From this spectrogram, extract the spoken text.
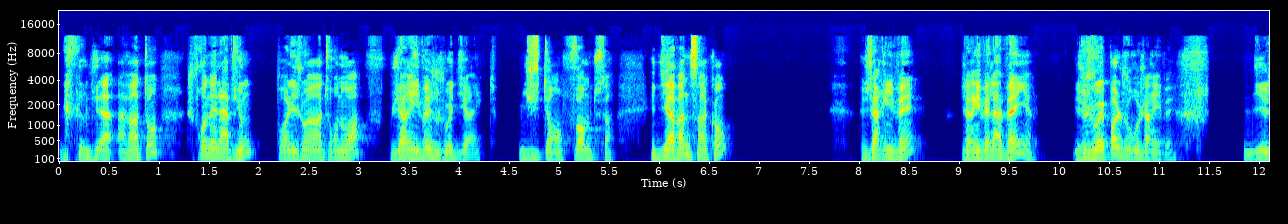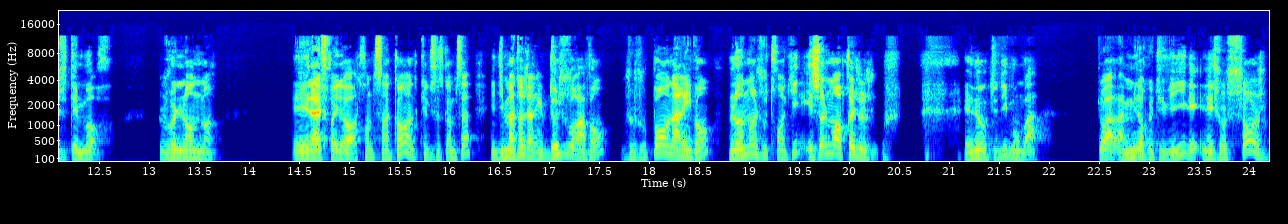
à 20 ans, je prenais l'avion pour aller jouer à un tournoi, j'arrivais, je jouais direct. J'étais en forme, tout ça. Il dit à 25 ans, j'arrivais, j'arrivais la veille, je jouais pas le jour où j'arrivais. Il dit, j'étais mort. Je le lendemain. Et là, je crois qu'il doit avoir 35 ans, quelque chose comme ça. Il dit, maintenant, j'arrive deux jours avant, je joue pas en arrivant, le lendemain, je joue tranquille, et seulement après, je joue. Et donc, tu dis, bon, bah, tu vois, à mesure que tu vieillis, les, choses changent.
